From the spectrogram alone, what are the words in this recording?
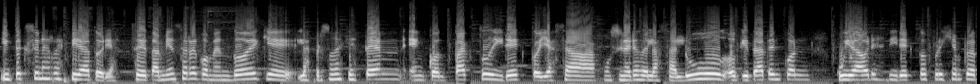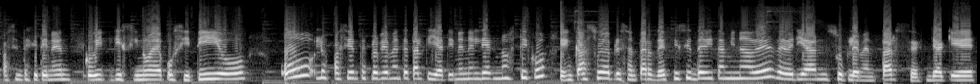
infecciones respiratorias. Se, también se recomendó de que las personas que estén en contacto directo, ya sea funcionarios de la salud o que traten con cuidadores directos, por ejemplo, de pacientes que tienen COVID-19 positivo, o los pacientes propiamente tal que ya tienen el diagnóstico, en caso de presentar déficit de vitamina D, deberían suplementarse, ya que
